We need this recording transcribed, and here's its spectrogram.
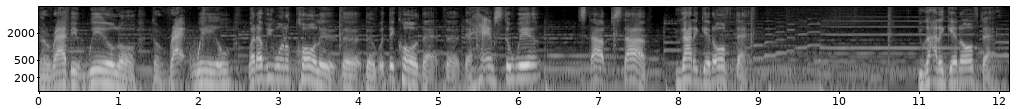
the rabbit wheel or the rat wheel, whatever you want to call it. The, the what they call that, the, the hamster wheel. Stop, stop. You got to get off that. You got to get off that.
